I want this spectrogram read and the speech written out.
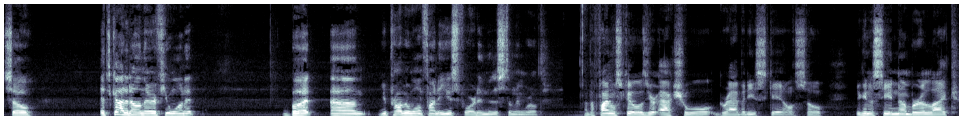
So it's got it on there if you want it, but um, you probably won't find a use for it in the distilling world. Now, the final scale is your actual gravity scale. So you're going to see a number like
